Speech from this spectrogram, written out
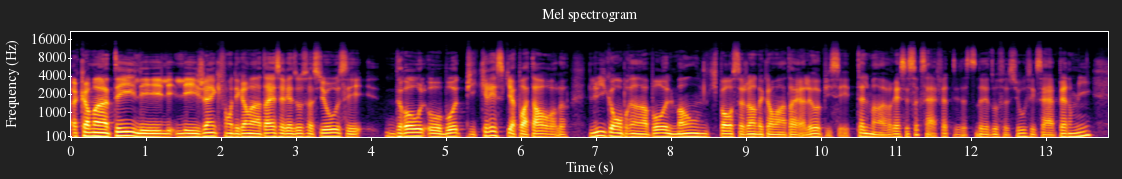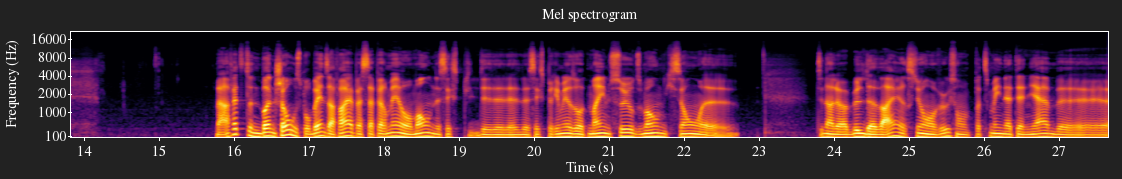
à commenter les, les, les gens qui font des commentaires sur les réseaux sociaux, c'est drôle au bout, puis Chris qui a pas tort, là. Lui, il comprend pas le monde qui passe ce genre de commentaires-là, puis c'est tellement vrai. C'est ça que ça a fait, les astuces de réseaux sociaux, c'est que ça a permis... Ben, en fait, c'est une bonne chose pour bien des affaires, parce que ça permet au monde de s'exprimer eux autres mêmes sur du monde qui sont... euh, dans leur bulle de verre, si on veut, sont pratiquement inatteignables euh,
